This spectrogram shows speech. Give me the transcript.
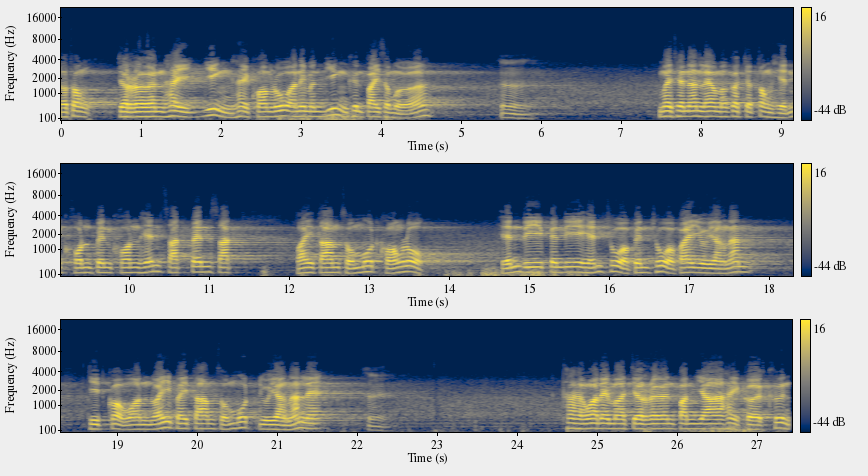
เราต้องเจริญให้ยิ่งให้ความรู้ อันนี้มันยิ่งขึ้นไปเสมออไม่เช่นนั้นแล้วมันก็จะต้องเห็นคนเป็นคนเห็นสัตว์เป็นสัตว์ ไปตามสมมุติของโลก เห็นดีเป็นดีเห็นชั่วเป็นชั่วไปอยู่อย่างนั้น จิตก็วันไว้ไปตามสมมุติอยู่อย่างนั้นแหละ ถ้าหากว่าได้มาเจริญปัญญาให้เกิดขึ้น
